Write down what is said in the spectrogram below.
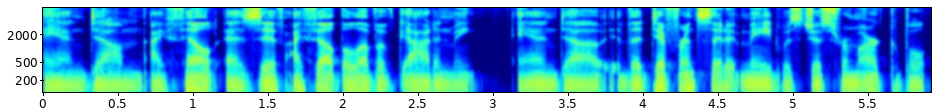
And um, I felt as if I felt the love of God in me. And uh, the difference that it made was just remarkable.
